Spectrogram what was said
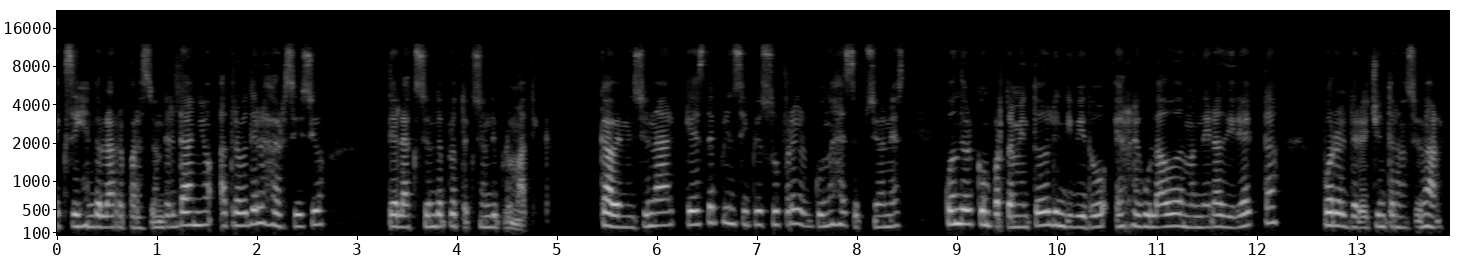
exigiendo la reparación del daño a través del ejercicio de la acción de protección diplomática. Cabe mencionar que este principio sufre algunas excepciones cuando el comportamiento del individuo es regulado de manera directa por el derecho internacional,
